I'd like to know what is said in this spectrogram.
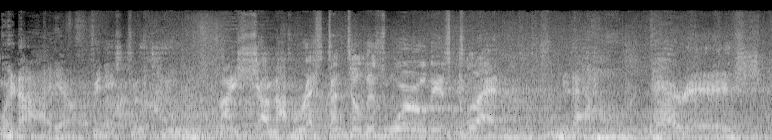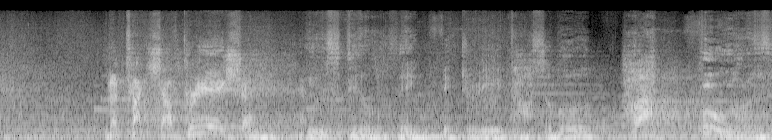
When I have finished with you, I shall not rest until this world is cleansed. Now, perish. The touch of creation. You still think victory possible? Ha! Fools!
